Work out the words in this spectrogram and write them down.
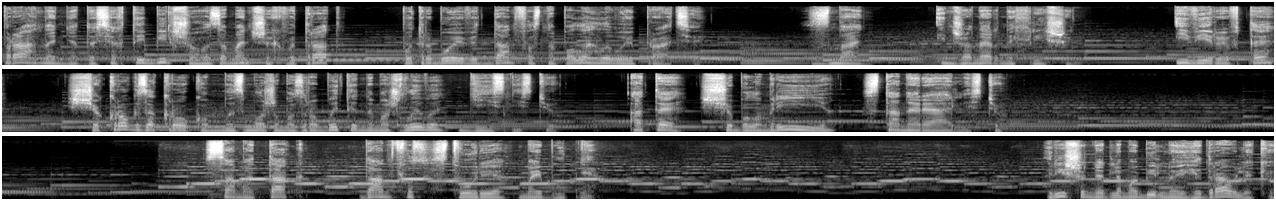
Прагнення досягти більшого за менших витрат потребує від Данфос наполегливої праці, знань, інженерних рішень і віри в те, що крок за кроком ми зможемо зробити неможливе дійсністю, а те, що було мрією, стане реальністю. Саме так Данфос створює майбутнє. Рішення для мобільної гідравліки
